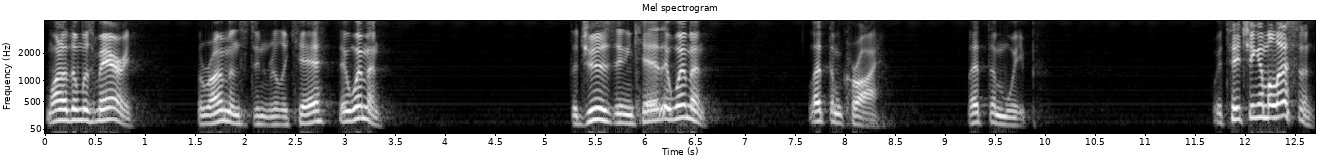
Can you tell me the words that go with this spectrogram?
One of them was Mary. The Romans didn't really care, they're women. The Jews didn't care, they're women. Let them cry, let them weep. We're teaching them a lesson.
